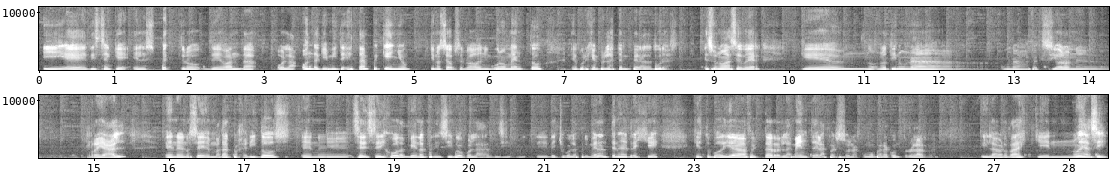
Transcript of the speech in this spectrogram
y eh, dicen que el espectro de banda o la onda que emite es tan pequeño que no se ha observado en ningún momento, eh, por ejemplo, las temperaturas. Eso nos hace ver que mm, no, tiene una, una afección real en, no sé, matar pajaritos. En, eh, se, dijo también al principio, con la, eh, de hecho, con las primeras antenas de 3G, que esto podía afectar la mente de las personas como para controlarla. Y la verdad es que no es así.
